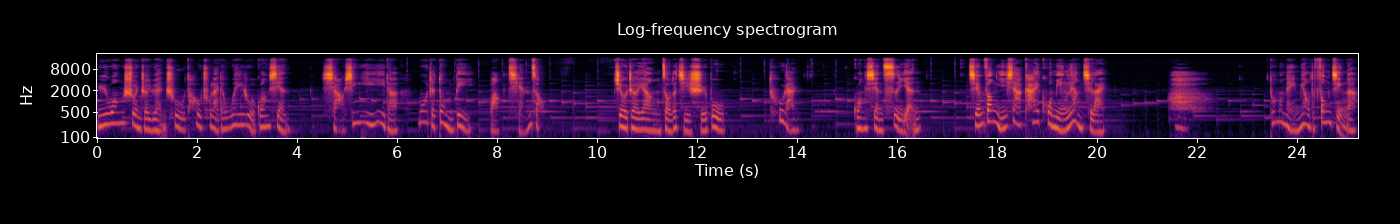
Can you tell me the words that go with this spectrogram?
渔翁顺着远处透出来的微弱光线，小心翼翼地摸着洞壁。往前走，就这样走了几十步，突然光线刺眼，前方一下开阔明亮起来。啊，多么美妙的风景啊！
